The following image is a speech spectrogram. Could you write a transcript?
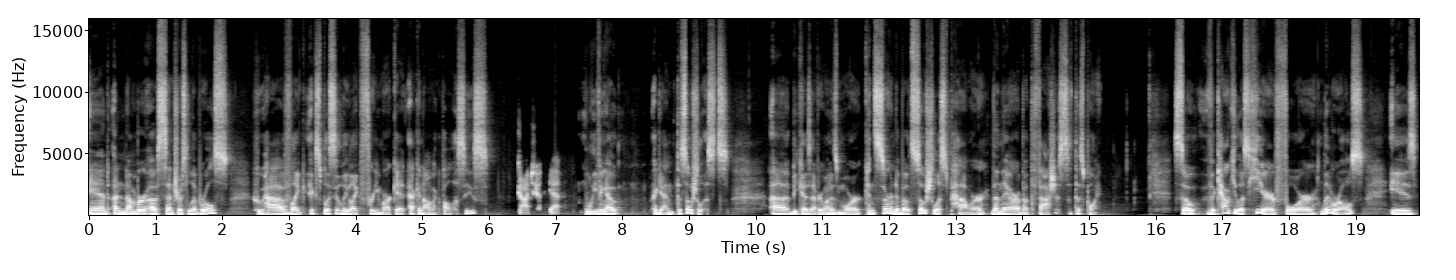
and a number of centrist liberals who have like explicitly like free market economic policies. Gotcha. Yeah. Leaving out again the socialists. Uh, because everyone is more concerned about socialist power than they are about the fascists at this point. So the calculus here for liberals is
